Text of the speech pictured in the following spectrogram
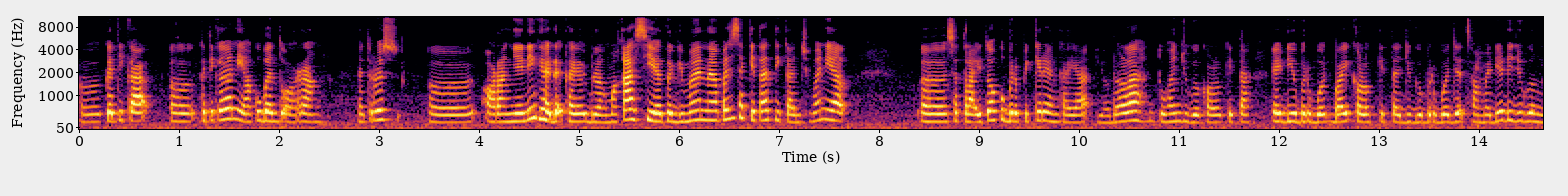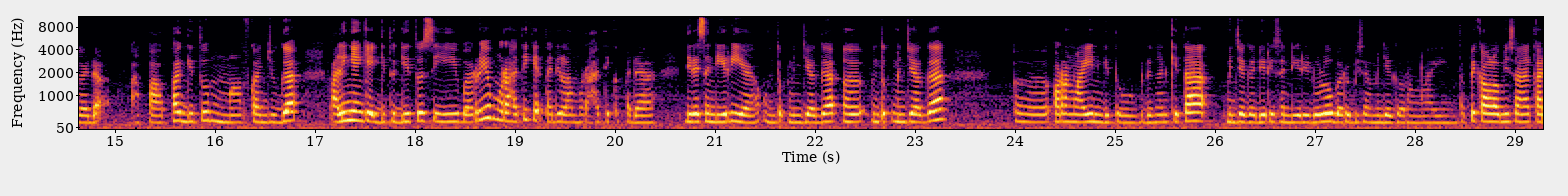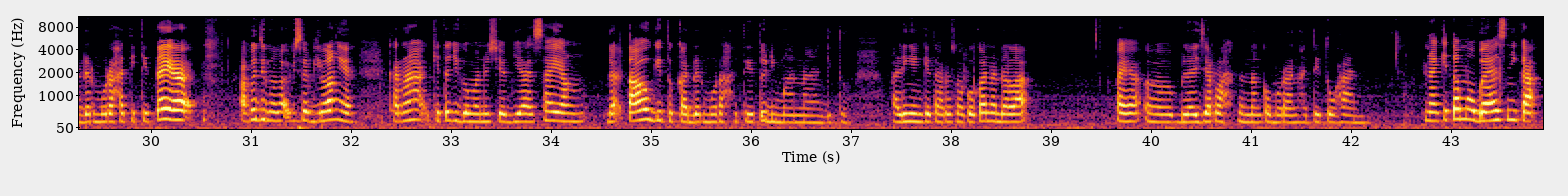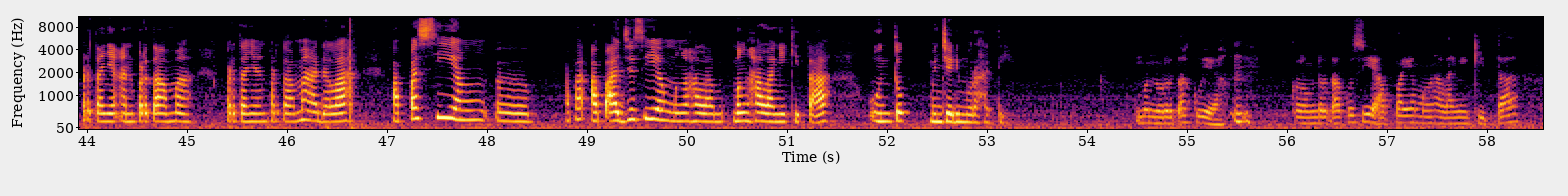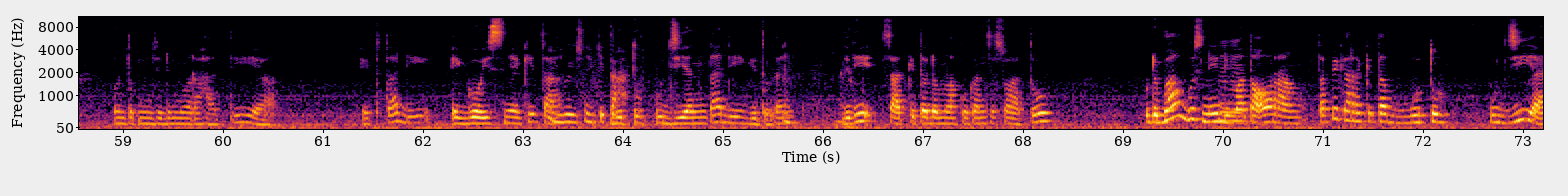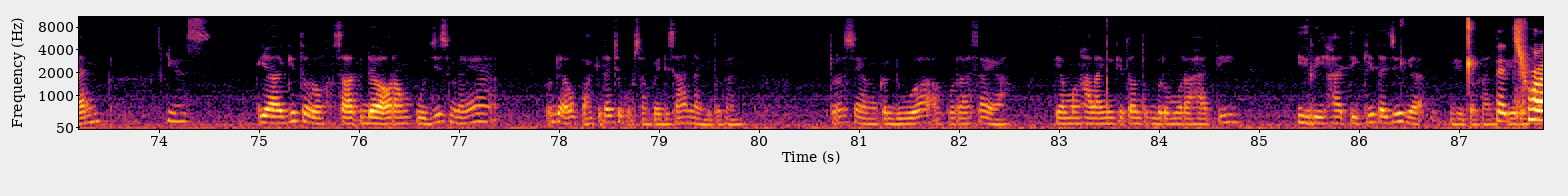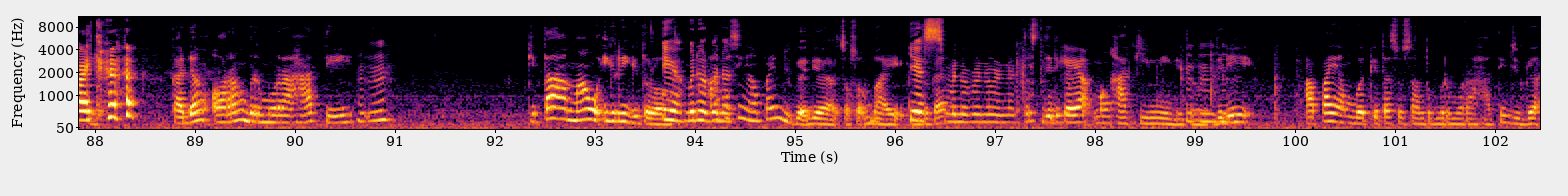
eh, ketika eh, ketika kan nih aku bantu orang, nah terus eh, orangnya ini gak ada kayak bilang makasih atau gimana, pasti sakit hati kan. Cuman ya eh, setelah itu aku berpikir yang kayak ya udahlah Tuhan juga kalau kita eh dia berbuat baik kalau kita juga berbuat jahat sama dia dia juga nggak ada apa-apa gitu memaafkan juga. Paling yang kayak gitu-gitu sih. Baru ya murah hati kayak tadi lah murah hati kepada diri sendiri ya untuk menjaga eh, untuk menjaga eh, orang lain gitu. Dengan kita menjaga diri sendiri dulu baru bisa menjaga orang lain. Tapi kalau misalnya kadar murah hati kita ya aku juga nggak bisa bilang ya. Karena kita juga manusia biasa yang nggak tahu gitu kadar murah hati itu di mana gitu. Paling yang kita harus lakukan adalah kayak eh, belajar lah tentang kemurahan hati Tuhan. Nah kita mau bahas nih kak pertanyaan pertama. Pertanyaan pertama adalah apa sih yang eh, apa apa aja sih yang menghalang, menghalangi kita untuk menjadi murah hati menurut aku ya. Mm. kalau menurut aku sih apa yang menghalangi kita untuk menjadi murah hati ya itu tadi egoisnya kita. Egoisnya kita. butuh pujian tadi gitu kan. Jadi saat kita udah melakukan sesuatu udah bagus nih di Mm. mata orang. Tapi karena kita butuh pujian yes. ya gitu loh. Saat udah orang puji sebenarnya udah upah kita cukup sampai di sana gitu kan. Terus yang kedua aku rasa ya yang menghalangi kita untuk bermurah hati iri hati kita juga gitu kan that's Iri right kadang orang bermurah hati Mm-mm. kita mau iri gitu loh Iya, benar-benar. apa sih ngapain juga dia sosok baik yes gitu kan bener bener bener terus jadi kayak menghakimi gitu jadi apa yang buat kita susah untuk bermurah hati juga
